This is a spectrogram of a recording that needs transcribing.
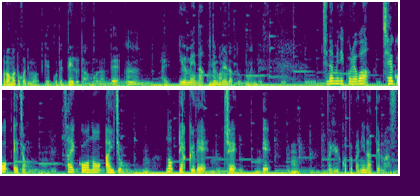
ドラマとかでも結構出ている単語なんで、うんはい、有名な言葉有名だと思うんです。ちなみにこれはチェゴエジョン最高の愛情うんの略でうんうんチェうんえうんという言葉になってます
